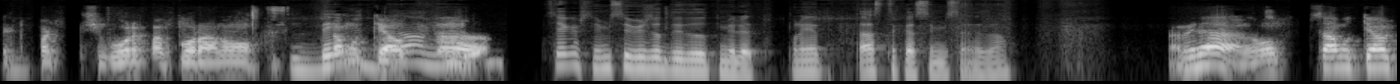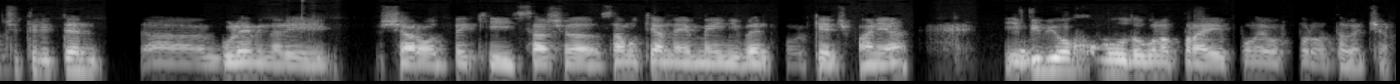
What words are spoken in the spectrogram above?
Както пак си говорихме по-рано, Бе, само тя да, от... но сега ще ми се вижда да й дадат милето. Поне аз така си мисля, не знам. Ами да, но само тя от четирите а, големи, нали, Шарлот, Беки и Саша, само тя не е мейн ивент в Кенчмания. И би било хубаво да го направи, поне в първата вечер.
